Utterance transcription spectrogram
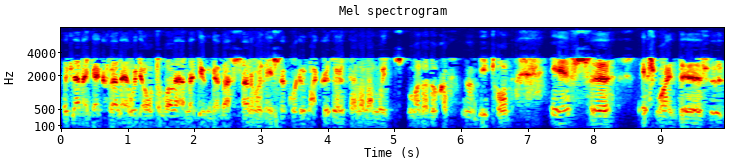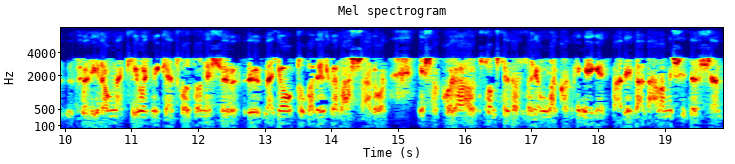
hogy lemegyek vele, hogy autóval elmegyünk bevásárolni, és akkor ő már közölte velem, hogy maradok itthon, és és majd fölírom neki, hogy miket hozzon, és ő, ő megy autóval és bevásárol. És akkor a szomszédasszonyomnak, aki még egy pár éven nálam is idősebb,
